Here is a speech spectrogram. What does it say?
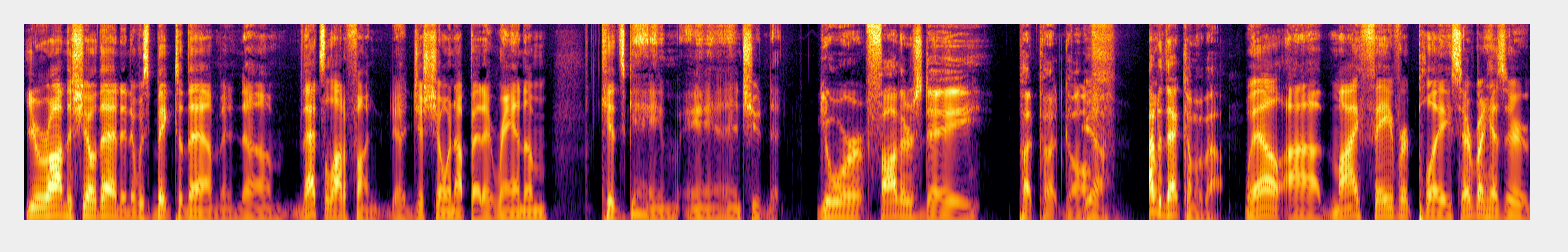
you were on the show then, and it was big to them, and um, that's a lot of fun. Uh, just showing up at a random kids game and, and shooting it. Your Father's Day putt putt golf. Yeah. How did that come about? Well, uh, my favorite place. Everybody has their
